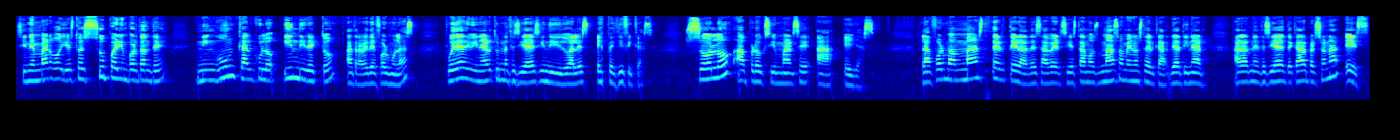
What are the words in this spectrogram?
Sin embargo, y esto es súper importante, ningún cálculo indirecto a través de fórmulas puede adivinar tus necesidades individuales específicas, solo aproximarse a ellas. La forma más certera de saber si estamos más o menos cerca de atinar a las necesidades de cada persona es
